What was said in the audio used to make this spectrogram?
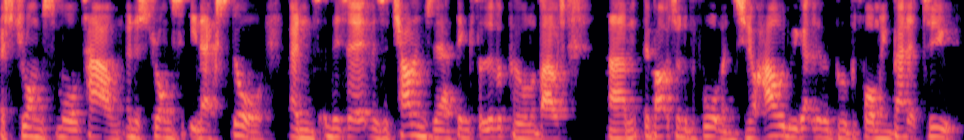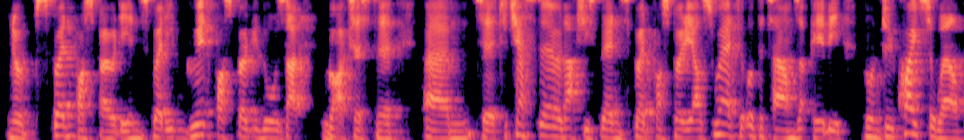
a strong small town and a strong city next door. And there's a there's a challenge there, I think, for Liverpool about um, about its underperformance. You know, how do we get Liverpool performing better to, you know, spread prosperity and spread even greater prosperity those that have got access to, um, to, to Chester and actually then spread prosperity elsewhere to other towns that maybe don't do quite so well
